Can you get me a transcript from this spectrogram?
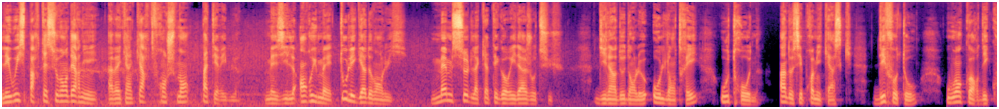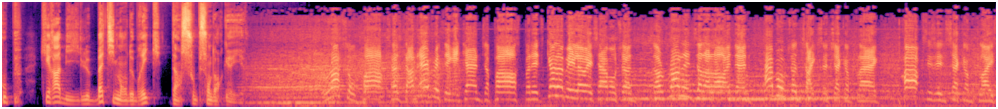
Lewis partait souvent dernier avec un kart franchement pas terrible, mais il enrhumait tous les gars devant lui, même ceux de la catégorie d'âge au-dessus, dit l'un d'eux dans le hall d'entrée où trône un de ses premiers casques, des photos ou encore des coupes qui rhabillent le bâtiment de briques d'un soupçon d'orgueil. Russell Parks has done everything he can to pass, but it's going to be Lewis Hamilton. The run into the line then. Hamilton takes the checkered flag. Parks is in second place.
